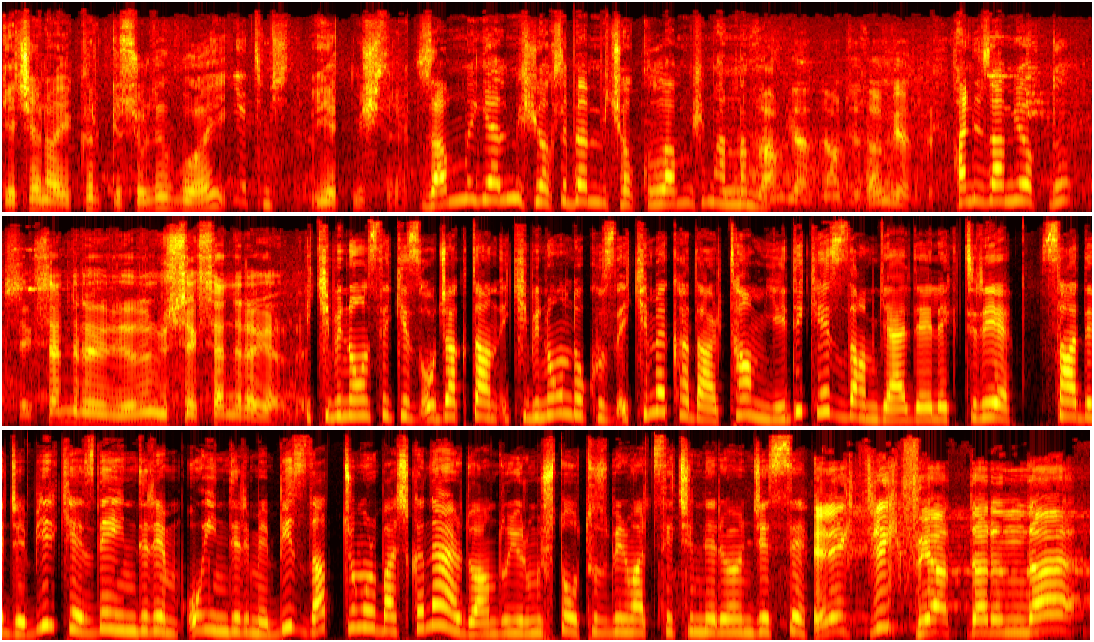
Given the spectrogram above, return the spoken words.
Geçen ay 40 küsürdü bu ay 70 lira. 70 lira. Zam mı gelmiş yoksa ben mi çok kullanmışım anlamadım. Zam geldi amca zam geldi. Hani zam yoktu? 80 lira ödüyordum 180 lira geldi. 2018 Ocak'tan 2019 Ekim'e kadar tam 7 kez zam geldi elektriğe. Sadece bir kez de indirim. O indirimi bizzat Cumhurbaşkanı Erdoğan duyurmuştu 31 Mart seçimleri öncesi. Elektrik fiyatlarında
